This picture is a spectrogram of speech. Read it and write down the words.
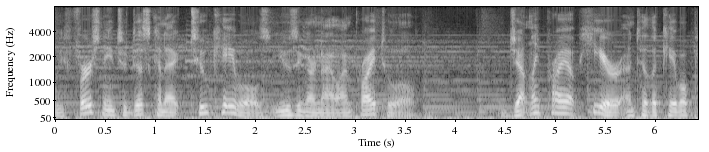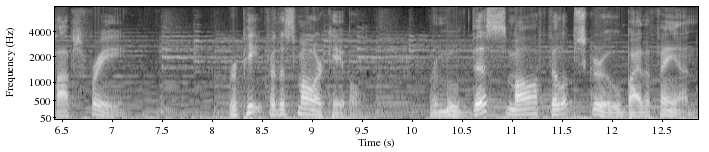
we first need to disconnect two cables using our nylon pry tool. Gently pry up here until the cable pops free. Repeat for the smaller cable. Remove this small Phillips screw by the fan.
